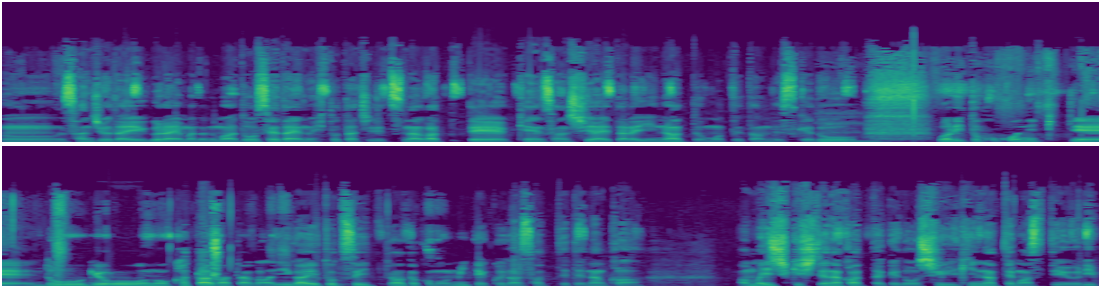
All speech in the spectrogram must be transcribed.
うん、30代ぐらいまでの、まあ、同世代の人たちで繋がって、研鑽し合えたらいいなって思ってたんですけど、うん割とここに来て、同業の方々が意外とツイッターとかも見てくださってて、なんか、あんま意識してなかったけど、刺激になってますっていうリッ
